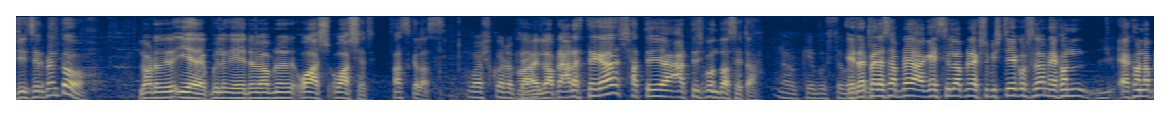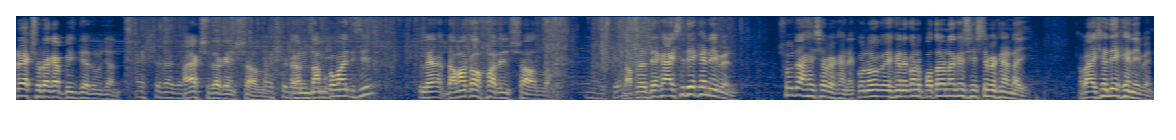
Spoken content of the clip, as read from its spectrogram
জিন্সের প্যান্ট তো? লটের ইয়ে এটা হলো আপনার ওয়াশ ওয়াশের ফার্স্ট ক্লাস ওয়াশ করা হ্যাঁ এগুলো আপনার আঠাশ থেকে সাতত্রিশ আটত্রিশ পর্যন্ত আছে এটা। ওকে বুঝতে এটা প্যারেস আপনার আগে ছিল আপনার একশো বিশ টাকা করছিলাম এখন এখন আপনি একশো টাকা পিস দিয়ে দেবো জান। একশো টাকা। একশো টাকা ইনশাআল্লাহ। এখন দাম কমাই দিছি তাহলে দামাকে অফার ইনশাআল্লাহ। আপনারা দেখে আইসে দেখে নেবেন। সোজা হিসাব এখানে। কোনো এখানে কোনো প্রতারণা সিস্টেম এখানে নাই। আপনারা আইসে দেখে নেবেন।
